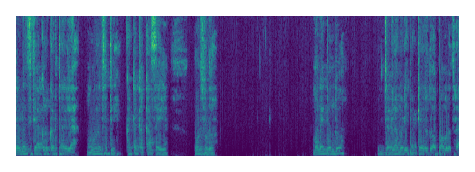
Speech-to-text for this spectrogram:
ಎರಡನೇ ಸತಿ ಹಾಕೋರು, ಕಟ್ತಾ ಇರಲಿಲ್ಲ. ಮೂರನೇ ಸತಿ ಕಟ್ಟಕ್ಕ ಕಾಸ ಇಲ್ಲ. ಓಡಿಸ್ಬಿಡೋರು ಮನೆಗೆ ಬಂದು ಜಗಳ ಮಾಡಿ ಬಟ್ಟೆ ಇರೋದು ಅಪ್ಪ ಅಮ್ಮನ ಹತ್ರ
